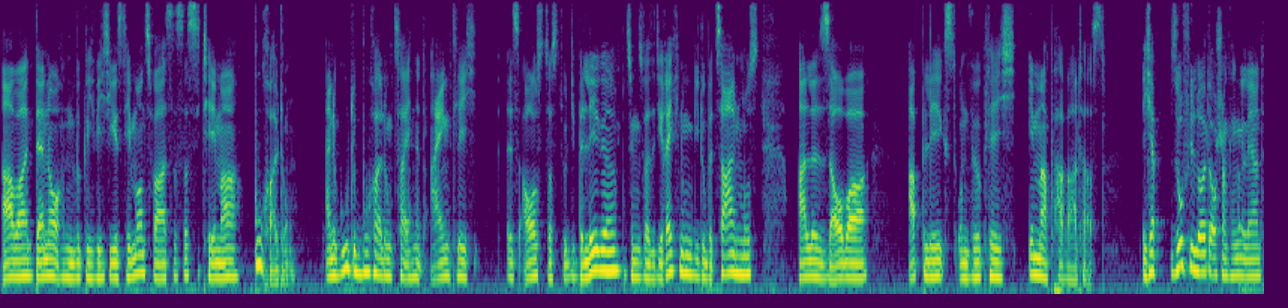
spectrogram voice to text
aber dennoch ein wirklich wichtiges Thema, und zwar ist es das Thema Buchhaltung. Eine gute Buchhaltung zeichnet eigentlich es aus, dass du die Belege bzw. die Rechnungen, die du bezahlen musst, alle sauber ablegst und wirklich immer parat hast. Ich habe so viele Leute auch schon kennengelernt,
